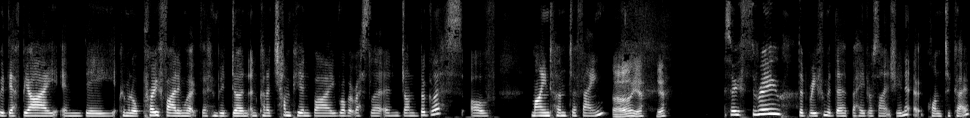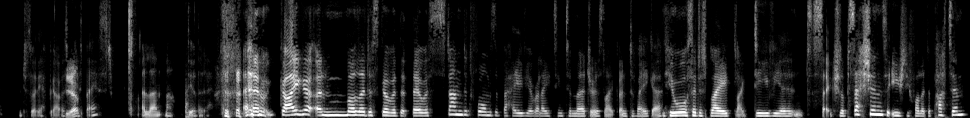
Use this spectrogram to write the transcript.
with the FBI in the criminal profiling work that had been done and kind of championed by Robert Ressler and John Douglas of Mindhunter fame. Oh, yeah, yeah. So through the briefing with the behavioural science unit at Quantico, which is where the FBI was yep. based, I learned that the other day. um, Geiger and Muller discovered that there were standard forms of behavior relating to murderers like Unterweger, who also displayed like deviant sexual obsessions that usually followed a pattern.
